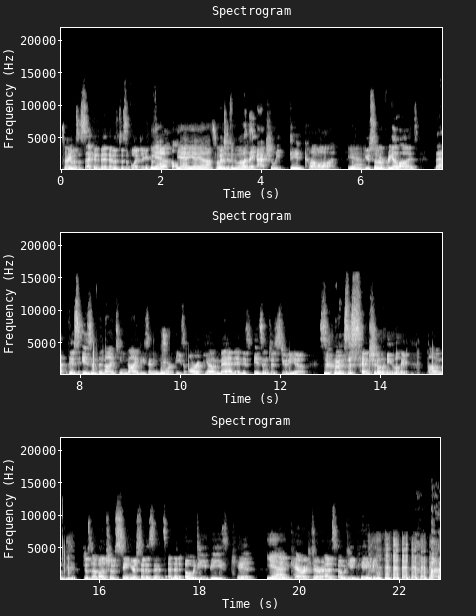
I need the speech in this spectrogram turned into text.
sorry. there was a second bit that was disappointing as yeah, well. yeah, yeah, yeah. That's what I Which was is going to when they actually did come on, Yeah. you sort of realize that this isn't the 1990s anymore. These aren't young men, and this isn't a studio. So it was essentially like um, just a bunch of senior citizens, and then ODB's kid Yeah. in character as ODB.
